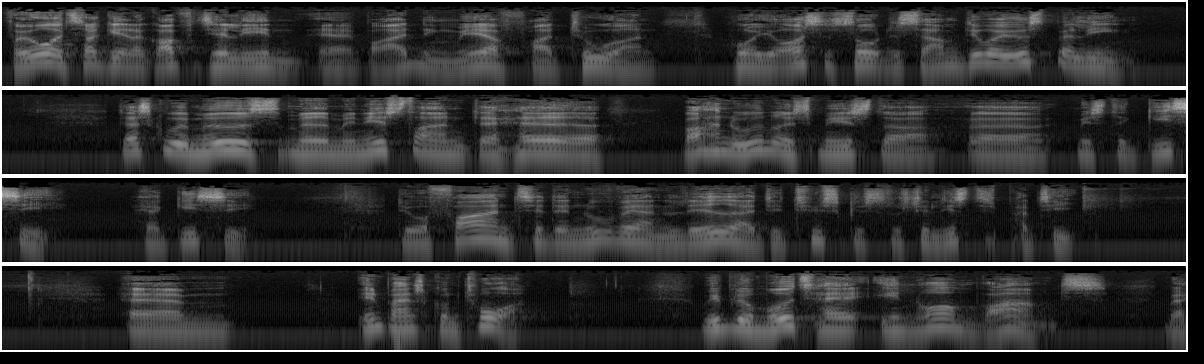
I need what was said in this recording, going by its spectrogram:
for øvrigt, så kan jeg da godt fortælle en uh, beretning mere fra turen, hvor jeg også så det samme. Det var i Østberlin der skulle vi mødes med ministeren, der havde, var han udenrigsminister, øh, uh, Mr. Gissi, herr Gissi. Det var faren til den nuværende leder af det tyske socialistiske parti. Um, ind på hans kontor. Vi blev modtaget enormt varmt med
